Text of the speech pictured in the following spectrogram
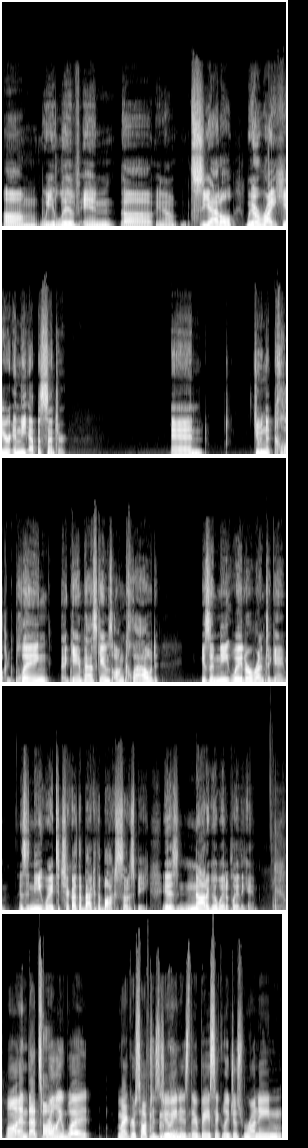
Um, we live in uh, you know Seattle. We are right here in the epicenter, and doing a cl- playing Game Pass games on cloud is a neat way to rent a game. Is a neat way to check out the back of the box, so to speak. It is not a good way to play the game. Well, and that's really Um, what Microsoft is doing is they're basically just running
